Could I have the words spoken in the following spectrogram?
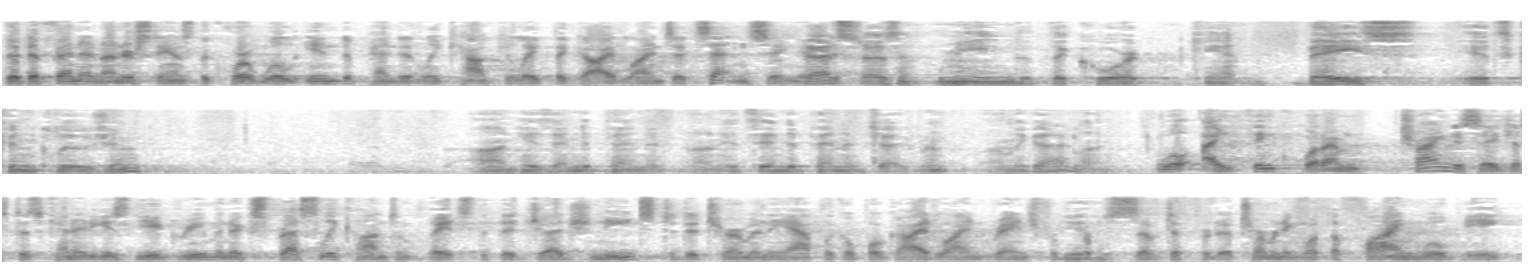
The defendant understands the court will independently calculate the guidelines at sentencing. That doesn't mean that the court can't base its conclusion on his independent, on its independent judgment on the guideline. Well, I think what I'm trying to say, Justice Kennedy, is the agreement expressly contemplates that the judge needs to determine the applicable guideline range for purposes of de- determining what the fine will be.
